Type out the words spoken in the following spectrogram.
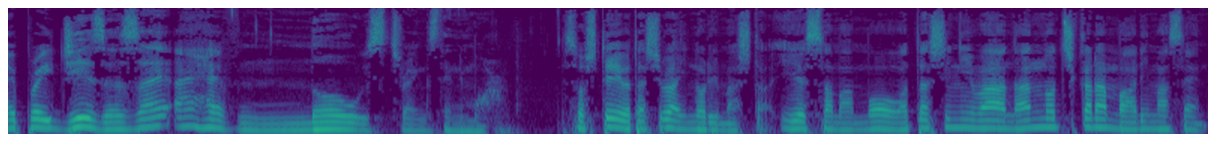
I prayed, Jesus, I, I have no strength anymore. そして私は祈りました。イエス様も私には何の力もありません。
